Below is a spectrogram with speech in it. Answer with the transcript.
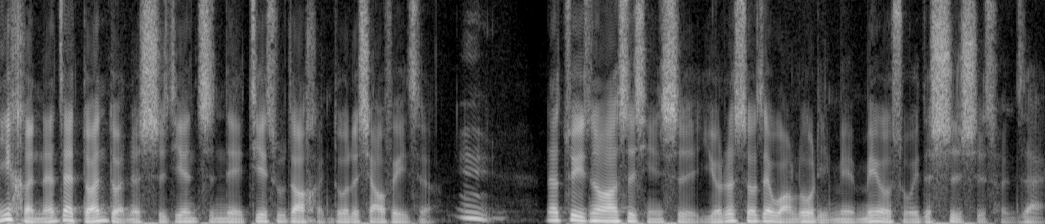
你很难在短短的时间之内接触到很多的消费者。嗯。那最重要的事情是，有的时候在网络里面没有所谓的事实存在，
